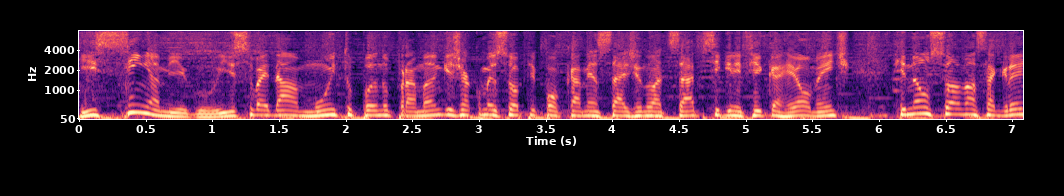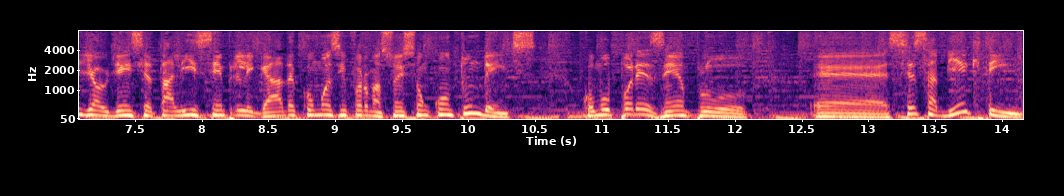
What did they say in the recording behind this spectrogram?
e sim, amigo, isso vai dar muito pano pra manga e já começou a pipocar mensagem no WhatsApp. Significa realmente que não só a nossa grande audiência tá ali sempre ligada, como as informações são contundentes. Como, por exemplo, você é, sabia que tem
